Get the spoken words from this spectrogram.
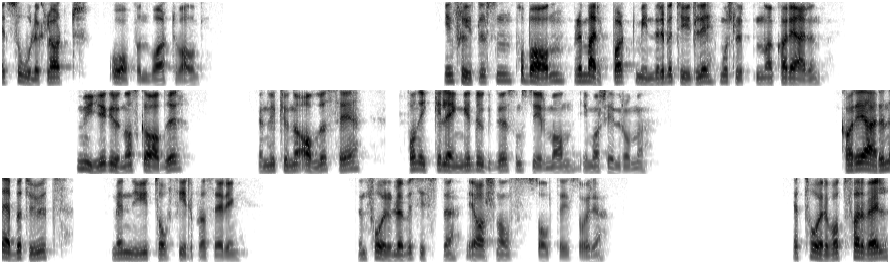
Et soleklart, åpenbart valg. Innflytelsen på banen ble merkbart mindre betydelig mot slutten av karrieren. Mye grunna skader, men vi kunne alle se at han ikke lenger dugde som styrmann i maskinrommet. Karrieren ebbet ut med en ny topp fire-plassering. Den foreløpig siste i Arsenals stolte historie. Et tårevått farvel,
